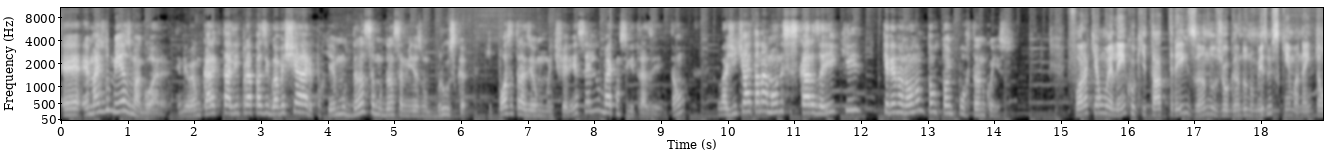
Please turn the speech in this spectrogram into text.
é, é, mais do mesmo agora, entendeu? É um cara que tá ali para apaziguar vestiário, porque mudança, mudança mesmo, brusca, que possa trazer uma diferença, ele não vai conseguir trazer. Então, a gente vai estar tá na mão desses caras aí que querendo ou não, não estão tão importando com isso. Fora que é um elenco que tá há três anos jogando no mesmo esquema, né? Então,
